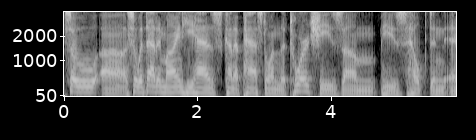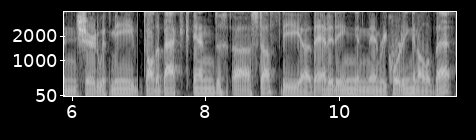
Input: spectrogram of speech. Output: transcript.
so uh, so with that in mind, he has kind of passed on the torch. He's um, he's helped and, and shared with me all the back end uh, stuff, the uh, the editing and, and recording and all of that.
